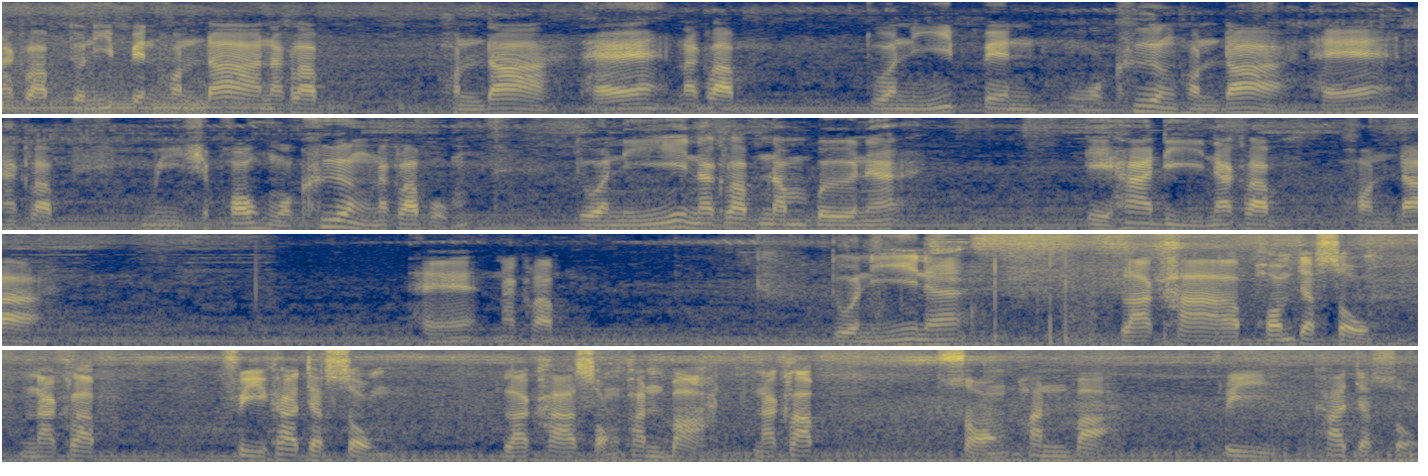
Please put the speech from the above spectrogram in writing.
นะครับ ตัวนี้เป็น Honda นะครับ Honda แท้นะครับ ตัวนี้เป็นหัวเครื่อง Honda แท้นะครับ มีเฉพาะหัวเครื่องนะครับผมตัวนี้นะครับนัมเบอร์นะ A5D นะครับ Honda แท้นะครับ ตัวนี้นะราคาพร้อมจะส่ง นะครับ ฟรีค่าจัดส่งราคา 2,000 บาทนะครับ 2,000 บาท ฟรีค่าจัดส่ง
